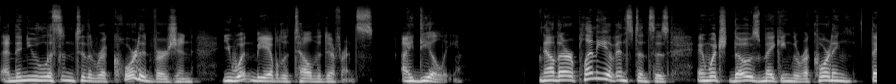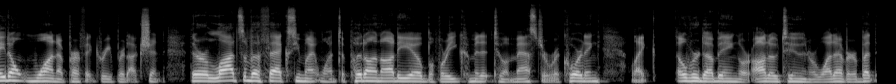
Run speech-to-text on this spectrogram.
and then you listened to the recorded version, you wouldn't be able to tell the difference, ideally. Now, there are plenty of instances in which those making the recording, they don't want a perfect reproduction. There are lots of effects you might want to put on audio before you commit it to a master recording, like overdubbing or auto-tune or whatever, but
